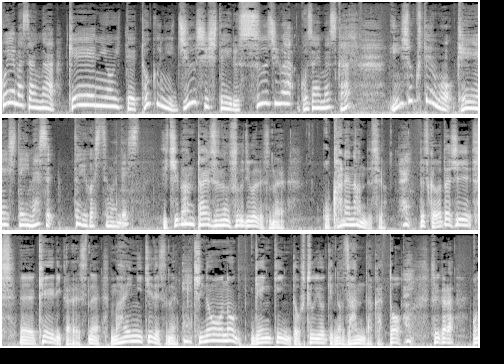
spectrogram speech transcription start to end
小山さんは経営において特に重視している数字はございますか？飲食店を経営しています。というご質問です。一番大切な数字はですね、お金なんですよ。はい、ですから私、えー、経理からですね、毎日ですね、昨日の現金と普通預金の残高と、はい、それから同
